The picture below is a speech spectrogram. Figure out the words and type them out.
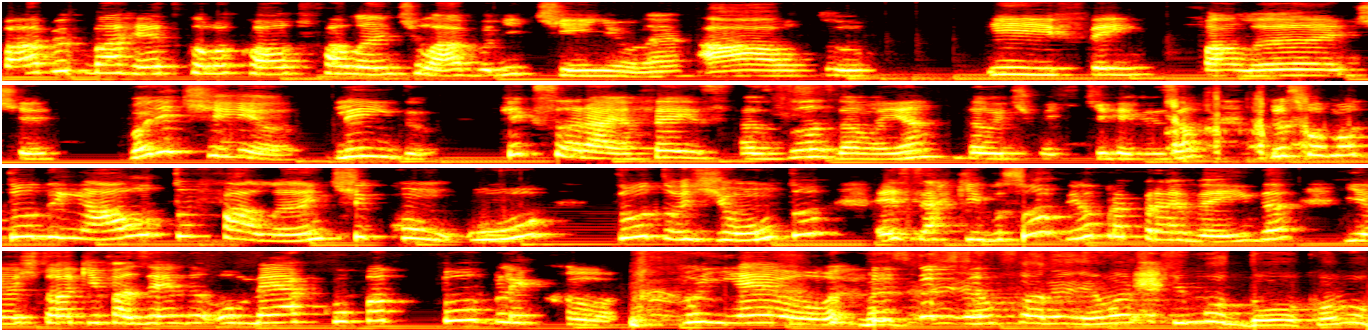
Fábio Barreto colocou alto-falante lá, bonitinho, né? Alto, hífen, falante. Bonitinho, lindo. O que, que Soraya fez às duas da manhã da última de revisão? Transformou tudo em alto-falante com U, tudo junto. Esse arquivo subiu para pré-venda e eu estou aqui fazendo o meia-culpa público. Fui eu. Mas eu falei, eu acho que mudou. Como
